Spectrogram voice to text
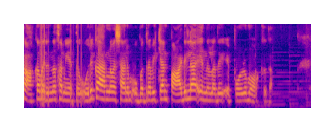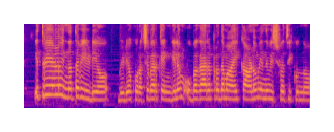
കാക്ക വരുന്ന സമയത്ത് ഒരു കാരണവശാലും ഉപദ്രവിക്കാൻ പാടില്ല എന്നുള്ളത് എപ്പോഴും ഓർക്കുക. ഇത്രയേ ഉള്ളൂ ഇന്നത്തെ വീഡിയോ. വീഡിയോ കുറച്ചു പേർക്കെങ്കിലും ഉപകാരപ്രദമായി കാണും എന്ന് വിശ്വസിക്കുന്നു.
